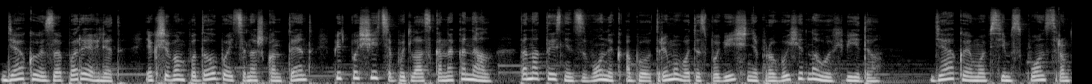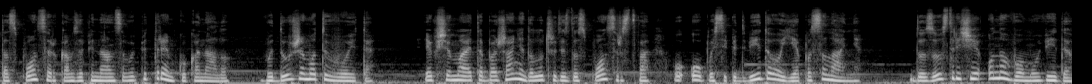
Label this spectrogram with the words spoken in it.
Дякую за перегляд. Якщо вам подобається наш контент, підпишіться, будь ласка, на канал та натисніть дзвоник, аби отримувати сповіщення про вихід нових відео. Дякуємо всім спонсорам та спонсоркам за фінансову підтримку каналу. Ви дуже мотивуєте. Якщо маєте бажання долучитись до спонсорства, у описі під відео є посилання. До зустрічі у новому відео.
